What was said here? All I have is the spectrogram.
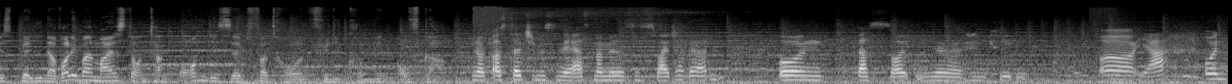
ist Berliner Volleyballmeister und tankt ordentlich Selbstvertrauen für die kommenden Aufgaben. Nordostdeutsche müssen wir erstmal mindestens Zweiter werden und das sollten wir hinkriegen. Uh, ja. Und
